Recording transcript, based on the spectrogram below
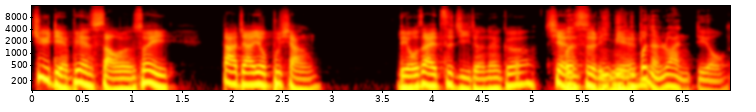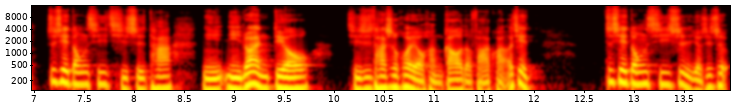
据点变少了，所以大家又不想。留在自己的那个县市里面，你你不能乱丢这些东西。其实它，你你乱丢，其实它是会有很高的罚款，而且这些东西是有些是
